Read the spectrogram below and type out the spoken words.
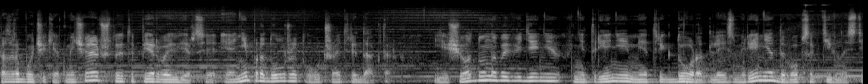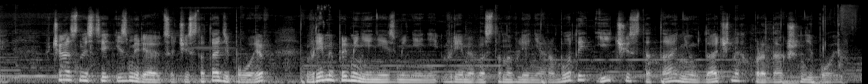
Разработчики отмечают, что это первая версия, и они продолжат улучшать редактор. Еще одно нововведение – внедрение метрик DORA для измерения DevOps активностей. В частности, измеряются частота деплоев, время применения изменений, время восстановления работы и частота неудачных production деплоев.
